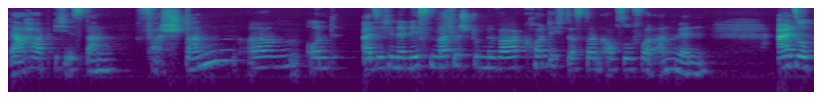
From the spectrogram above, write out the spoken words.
da habe ich es dann verstanden. Ähm, und als ich in der nächsten Mathestunde war, konnte ich das dann auch sofort anwenden. Also,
